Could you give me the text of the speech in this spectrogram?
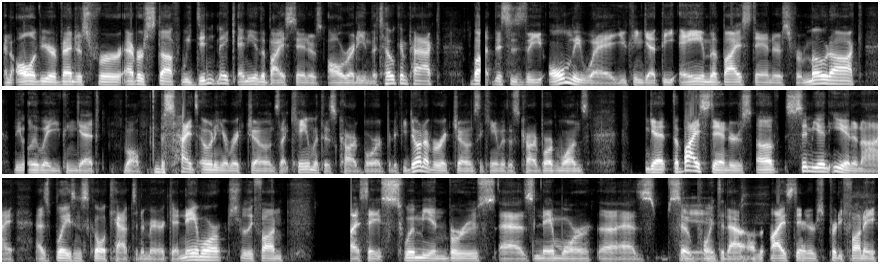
and all of your Avengers Forever stuff. We didn't make any of the bystanders already in the token pack, but this is the only way you can get the aim of bystanders for MODOK. The only way you can get, well, besides owning a Rick Jones that came with his cardboard, but if you don't have a Rick Jones that came with his cardboard ones, get the bystanders of Simeon, Ian, and I as Blazing Skull, Captain America, and Namor, which is really fun. I say Swimian Bruce as Namor, uh, as so Yeah. pointed out on the bystanders. Pretty funny.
